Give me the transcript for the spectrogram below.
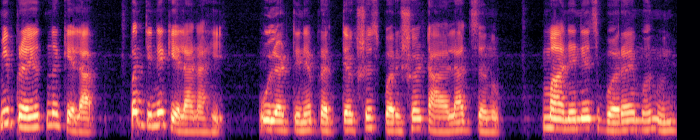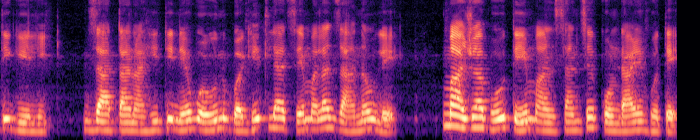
मी प्रयत्न केला पण तिने केला नाही. उलट तिने प्रत्यक्ष स्पर्श टाळलाच जणू. मानेनेच बरंय म्हणून ती गेली. जातानाही तिने वळून बघितल्याचे मला जाणवले. माझ्या भोवती माणसांचे कोंडाळे होते.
